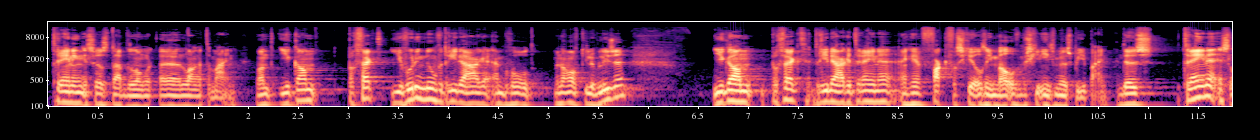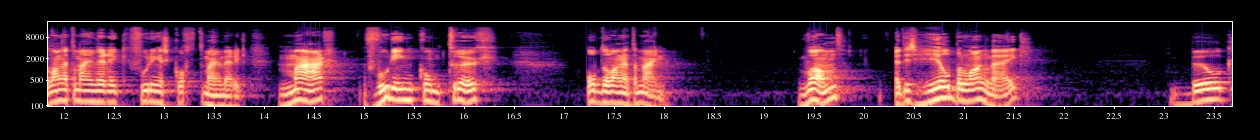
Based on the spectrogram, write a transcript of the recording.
Training is resultaat de lange, uh, lange termijn. Want je kan perfect je voeding doen voor drie dagen en bijvoorbeeld een half kilo verliezen. Je kan perfect drie dagen trainen en geen vakverschil zien, behalve misschien iets meer spierpijn. Dus trainen is lange termijn werk, voeding is korte termijn werk. Maar voeding komt terug op de lange termijn. Want het is heel belangrijk, bulk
